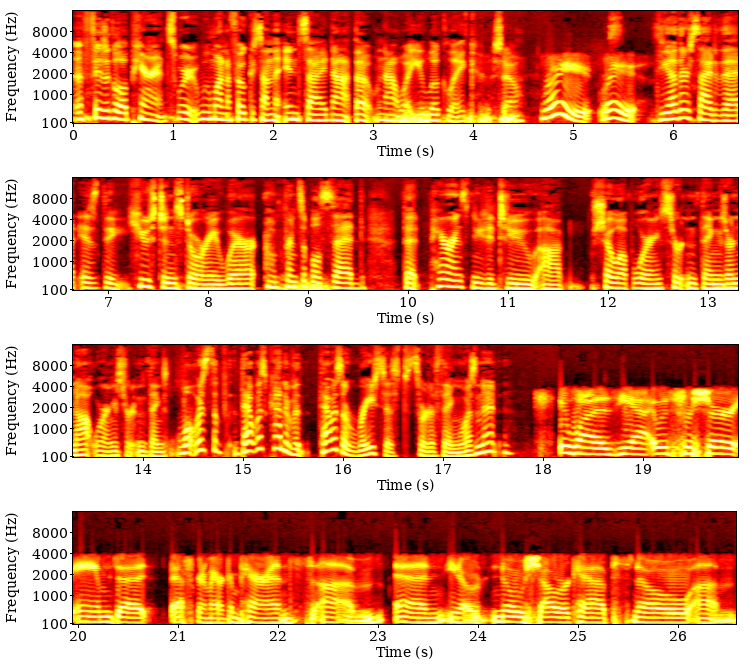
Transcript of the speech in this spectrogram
a physical appearance. We're, we want to focus on the inside, not the not what you look like. So Right, right. The other side of that is the Houston story, where a principal said that parents needed to uh, show up wearing certain things or not wearing certain things. What was the? That was kind of a that was a racist sort of thing, wasn't it? It was, yeah, it was for sure aimed at African American parents, um, and you know, no shower caps, no um,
